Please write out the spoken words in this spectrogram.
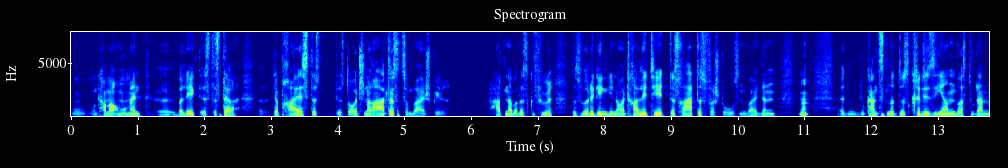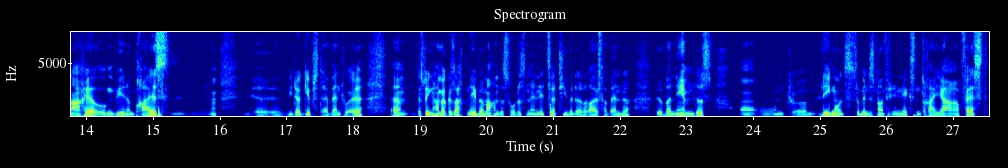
und haben auch im Moment äh, überlegt, ist das der, der Preis des, des Deutschen Rates zum Beispiel? Hatten aber das Gefühl, das würde gegen die Neutralität des Rates verstoßen, weil dann, ne, äh, du, du kannst nur das kritisieren, was du dann nachher irgendwie in einem Preis ne, äh, wiedergibst, eventuell. Ähm, deswegen haben wir gesagt, nee, wir machen das so, das ist eine Initiative der drei Verbände. Wir übernehmen das äh, und ähm, legen uns zumindest mal für die nächsten drei Jahre fest.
